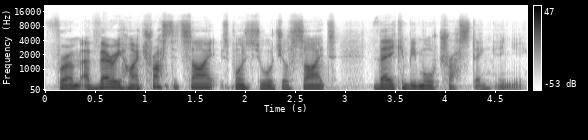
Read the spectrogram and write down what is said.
from a very high trusted site is pointed towards your site, they can be more trusting in you.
